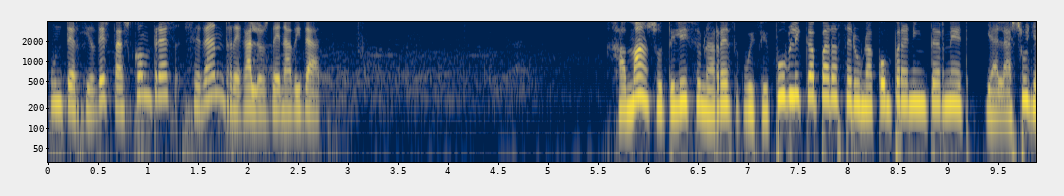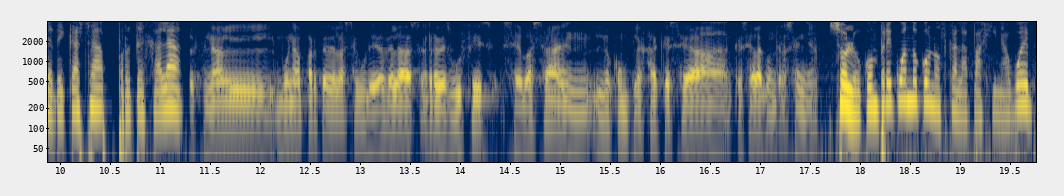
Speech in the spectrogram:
Un tercio de estas compras serán regalos de Navidad. Jamás utilice una red wifi pública para hacer una compra en Internet y a la suya de casa, protéjala. Al final, buena parte de la seguridad de las redes wifi se basa en lo compleja que sea, que sea la contraseña. Solo compre cuando conozca la página web.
